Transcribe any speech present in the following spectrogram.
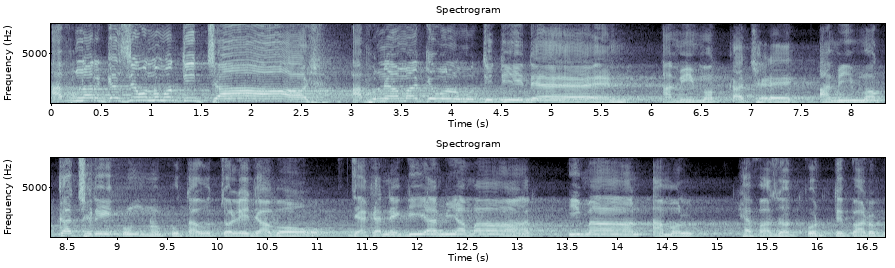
আপনার কাছে অনুমতি চাই। আপনি আমাকে অনুমতি দিয়ে দেন। আমি মক্কা ছেড়ে, আমি মক্কা ছেড়ে অন্য কোথাও চলে যাব। যেখানে গিয়ে আমি আমার ইমান, আমল হেফাজত করতে পারব।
